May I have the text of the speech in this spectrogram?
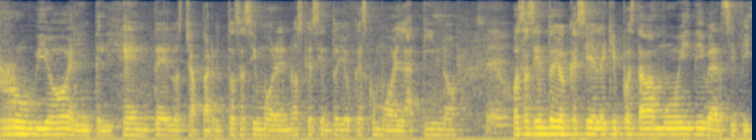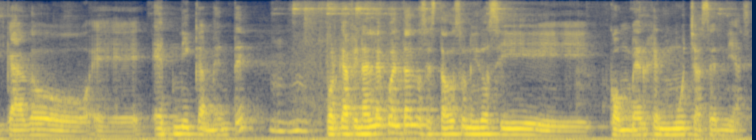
rubio, el inteligente, los chaparritos así morenos que siento yo que es como el latino. O sea, siento yo que sí, el equipo estaba muy diversificado eh, étnicamente, porque a final de cuentas los Estados Unidos sí convergen muchas etnias.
